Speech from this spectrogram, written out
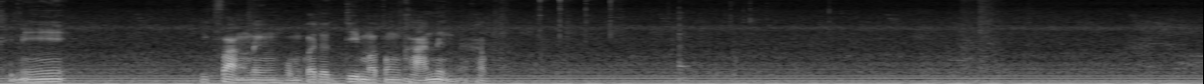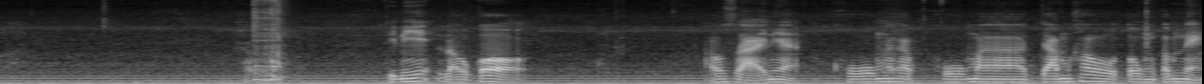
ทีนี้อีกฝั่งหนึ่งผมก็จะจิ้มเอาตรงขาหนึ่งนะครับ ครับ ทีนี้เราก็เอาสายเนี่ยโค้งนะครับ โค้งมาจ้ำเข้าตรงตำแหน่ง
